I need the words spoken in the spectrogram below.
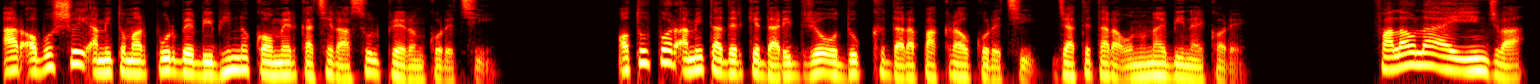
আর অবশ্যই আমি তোমার পূর্বে বিভিন্ন কমের কাছে রাসূল প্রেরণ করেছি। অতঃপর আমি তাদেরকে দারিদ্র্য ও দুঃখ দ্বারা পাকড়াও করেছি, যাতে তারা অনুনয় বিনয় করে। ফালাউলা এ ইঞ্জওয়া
